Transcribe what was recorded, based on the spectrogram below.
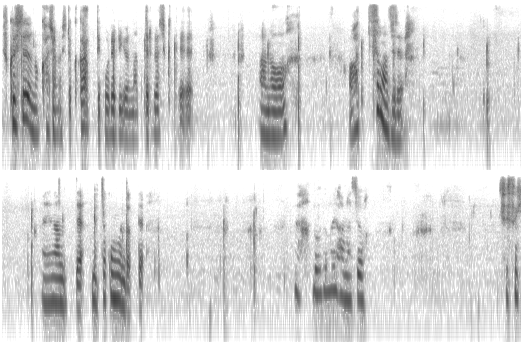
複数の箇所の人がガッて来れるようになってるらしくて、あの、あっつマジで。あれなんて、めっちゃ混むんだって。どうでもいい話をしすぎ。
